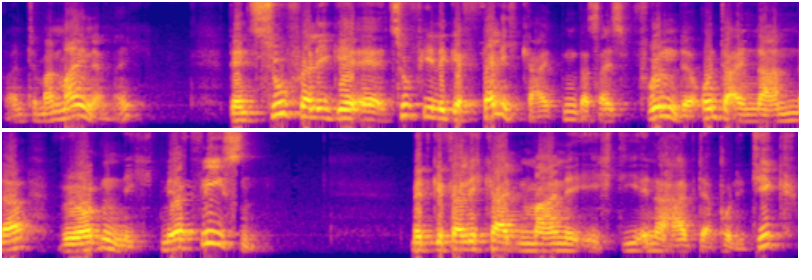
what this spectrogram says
könnte man meinen, nicht? Denn zufällige, äh, zu viele Gefälligkeiten, das heißt Pfründe untereinander, würden nicht mehr fließen. Mit Gefälligkeiten meine ich die innerhalb der Politik,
